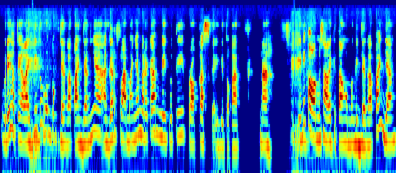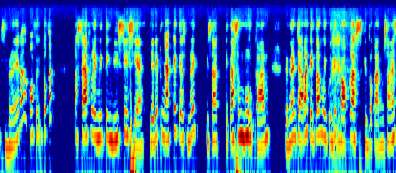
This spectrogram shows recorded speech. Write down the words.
Kemudian satunya lagi tuh untuk jangka panjangnya agar selamanya mereka mengikuti prokes kayak gitu kan. Nah ini kalau misalnya kita ngomongin jangka panjang sebenarnya kan covid itu kan self limiting disease ya. Jadi penyakit yang sebenarnya bisa kita sembuhkan dengan cara kita mengikuti prokes gitu kan. Misalnya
